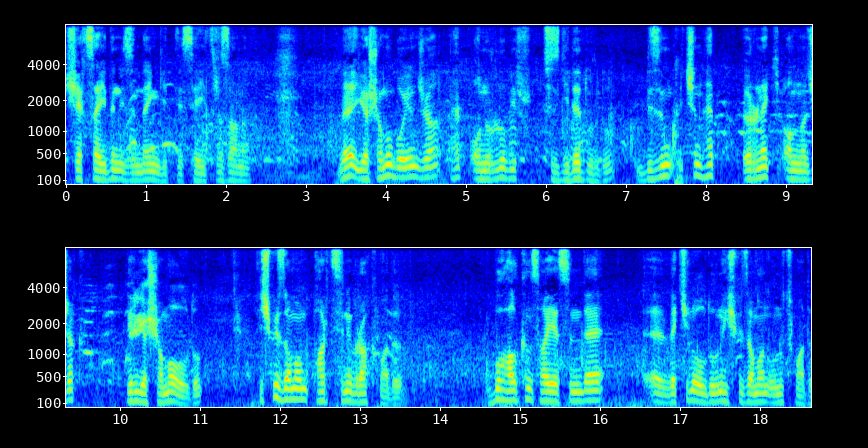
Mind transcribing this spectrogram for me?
Şeyh Said'in izinden gitti. Seyit Rıza'nın. Ve yaşamı boyunca hep onurlu bir çizgide durdu. Bizim için hep örnek alınacak bir yaşama oldu. Hiçbir zaman partisini bırakmadı. Bu halkın sayesinde e, vekil olduğunu hiçbir zaman unutmadı.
